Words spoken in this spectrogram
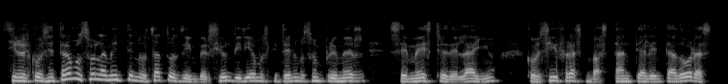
si nos concentramos solamente en los datos de inversión, diríamos que tenemos un primer semestre del año con cifras bastante alentadoras,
